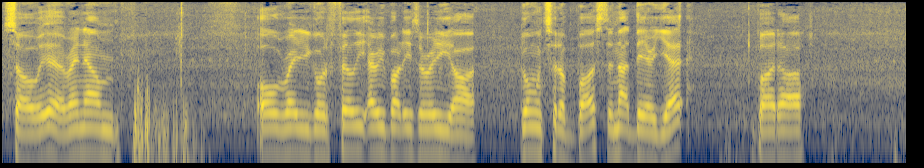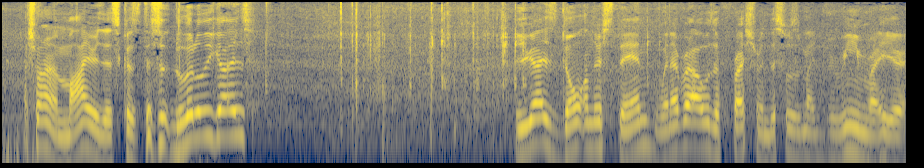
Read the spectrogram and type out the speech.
So yeah, right now I'm all ready to go to Philly. Everybody's already uh, going to the bus. They're not there yet. But uh, I just want to admire this because this is literally, guys, you guys don't understand. Whenever I was a freshman, this was my dream right here.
